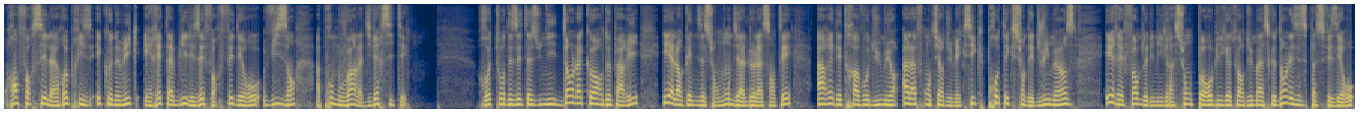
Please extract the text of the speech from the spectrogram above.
renforcé la reprise économique et rétabli les efforts fédéraux visant à promouvoir la diversité retour des États-Unis dans l'accord de Paris et à l'Organisation mondiale de la santé, arrêt des travaux du mur à la frontière du Mexique, protection des Dreamers et réforme de l'immigration, port obligatoire du masque dans les espaces fédéraux.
